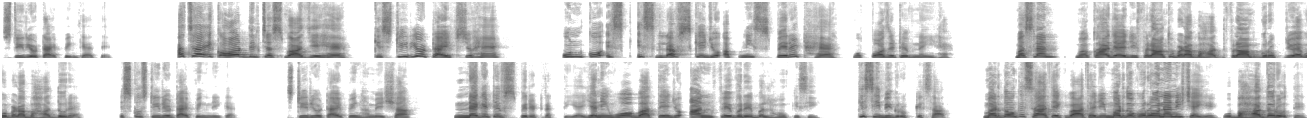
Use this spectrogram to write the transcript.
स्टीरियोटाइपिंग कहते हैं। अच्छा एक और दिलचस्प बात यह है कि स्टीरियोटाइप्स जो हैं, उनको इस इस लफ्ज़ के जो अपनी स्पिरिट है, वो पॉजिटिव नहीं है। मसलन वो कहा जाए जी, फ़लाँ तो बड़ा बहादुर फ़लाँ ग्रुप जो है वो बड़ा बहादुर है। इसको स्टीरियोटाइपिंग नहीं कहते। स्टीरियोटाइपिंग हमेशा नेगेटिव स्पिरिट रखती है। यानी वो बातें जो अनफेवरेबल हों किसी किसी भी ग्रुप के साथ। मर्दों के साथ एक बात है जी, मर्दों को रोना नहीं चाहिए, वो बहादुर होते हैं।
